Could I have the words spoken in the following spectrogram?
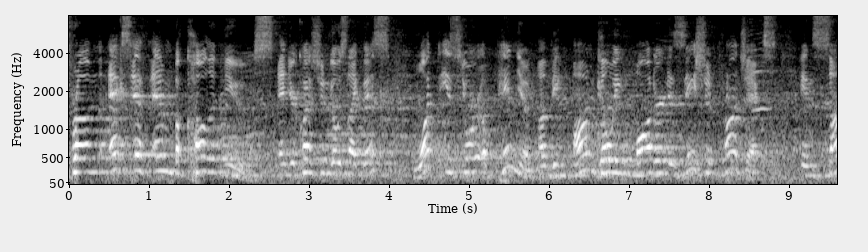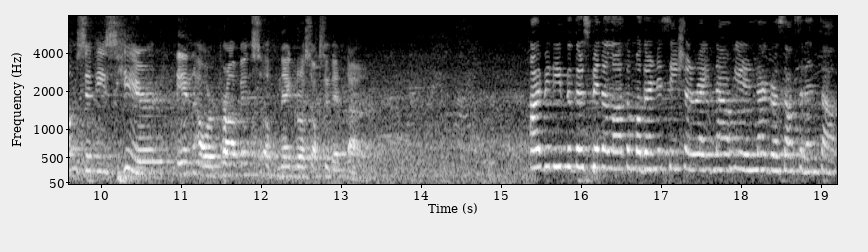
from XFM Bacolod News, and your question goes like this: What is your opinion on the ongoing modernization projects in some cities here in our province of Negros Occidental? I believe that there's been a lot of modernization right now here in Negros Occidental.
